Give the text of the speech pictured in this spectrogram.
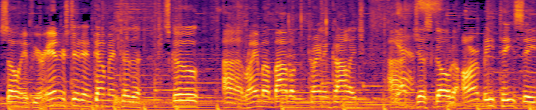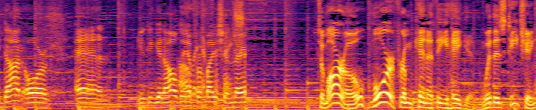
So if you're interested in coming to the school, uh, Rhema Bible Training College, uh, Yes. just go to rbtc.org and you can get all the, All the information, information. there. Tomorrow, more from Kenneth E. Hagin with his teaching,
